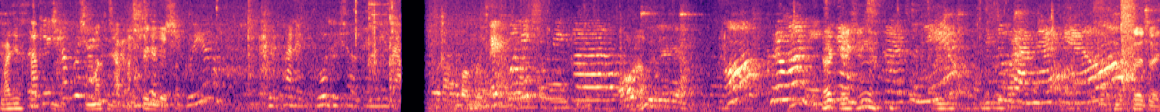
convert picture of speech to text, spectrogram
맛있어? 엄마한테 약간 질리겠어 어? 그러면 네, 이쪽에 계시네. 앉으실까요, 손님? 이쪽으로 안내할게요. 그래도 의자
